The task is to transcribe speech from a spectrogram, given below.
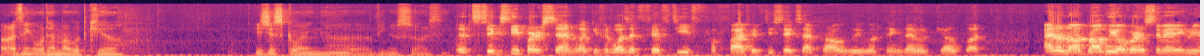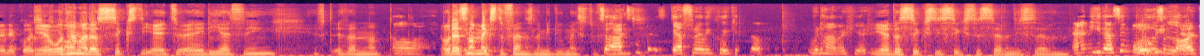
Oh, I think Woodhammer would kill. He's just going uh, Venusaur. I think. It's sixty percent. Like if it was at 55, 56, I probably would think that would kill. But I don't know. I'm probably overestimating Reuniclus. Yeah, what time does 68 to 80? I think. If if I'm not. Oh, Oh, that's not max defense. Let me do max defense. so Axel is definitely clicking though. Woodhammer here. Yeah, that's 66 to 77. And he doesn't Holy lose a lot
